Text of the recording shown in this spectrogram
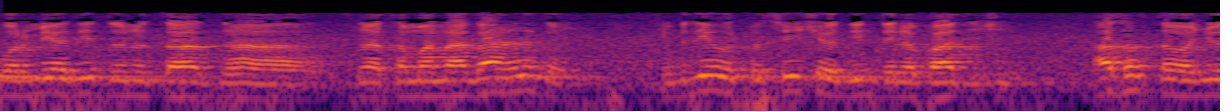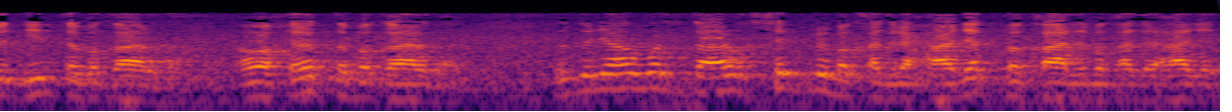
قرمی دی تو نہ تمنا گا نہ کہ کہ بدی اور پسی شو دین تے نفات شي اصل توجہ دین تے بکار دا، او اخرت تے بکار دا. دنیا عمر تعلق صرف پہ بقدر حاجت بکار بقدر حاجت.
